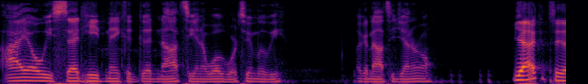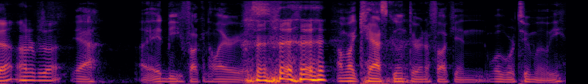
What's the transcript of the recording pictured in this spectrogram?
I always said he'd make a good Nazi in a World War II movie, like a Nazi general. Yeah, I could see that 100%. Yeah, uh, it'd be fucking hilarious. I'm like Cass Gunther in a fucking World War II movie.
